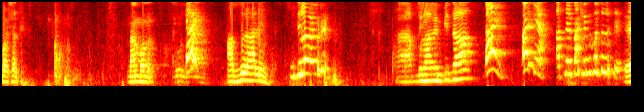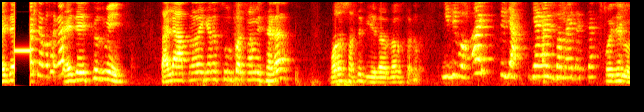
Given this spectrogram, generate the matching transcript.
বসেন। নাম বলো আব্দুল হালিম। দুলাভাই ওঠেন আব্দুল হালিম পিতা। এই এই আপনার পাকলামি করতে গেছে এই যে আপনার কথা কার? এই যে এক্সকিউজ মি তাহলে আপনারা এখানে চুল পাকনামি ছেড়া বড়র সাথে বিয়ে দেওয়ার ব্যবস্থা করো কি দিব? এই তুই যা জায়গা একদম রাইতে কই দেখো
